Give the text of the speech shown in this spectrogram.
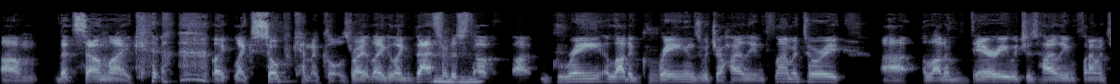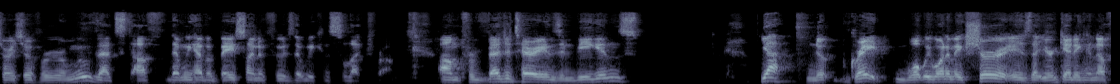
um, that sound like like like soap chemicals, right? Like like that sort of mm-hmm. stuff. Uh, grain, a lot of grains which are highly inflammatory. Uh, a lot of dairy, which is highly inflammatory. So if we remove that stuff, then we have a baseline of foods that we can select from. Um, for vegetarians and vegans, yeah, no, great. What we want to make sure is that you're getting enough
